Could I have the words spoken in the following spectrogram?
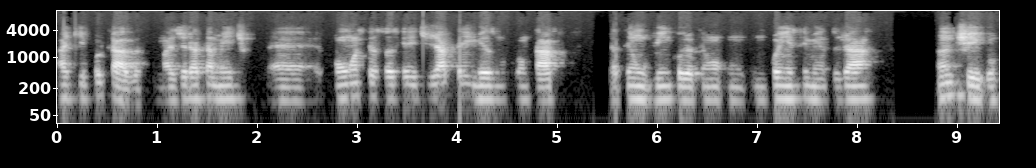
aqui por casa, mas diretamente é, com as pessoas que a gente já tem mesmo contato, já tem um vínculo, já tem um, um conhecimento já antigo.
